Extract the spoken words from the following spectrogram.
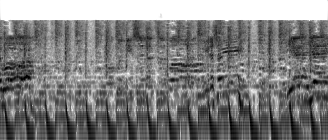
爱我。我会迷失了自我。你的声音，耶耶。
